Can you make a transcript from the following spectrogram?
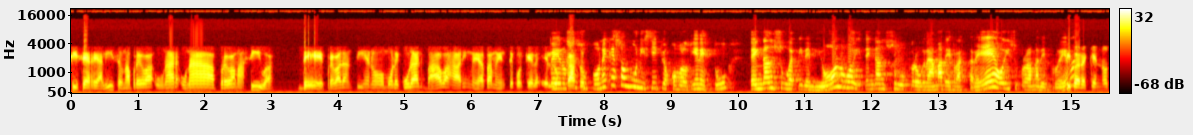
si se realiza una prueba una, una prueba masiva de pruebas de antígeno molecular va a bajar inmediatamente porque en Pero los casos... se supone que esos municipios, como lo tienes tú, tengan sus epidemiólogos y tengan su programa de rastreo y su programa de pruebas. Sí, pero es que no,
